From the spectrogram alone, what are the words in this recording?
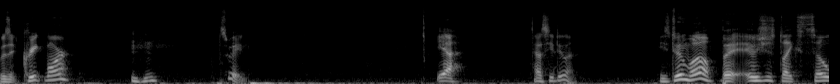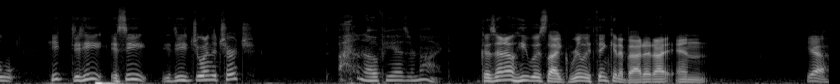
Was it Creekmore? Mm-hmm. Sweet. Yeah, How's he doing? he's doing well, but it was just like so. He did he is he did he join the church? I don't know if he has or not. Because I know he was like really thinking about it. I and Yeah,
